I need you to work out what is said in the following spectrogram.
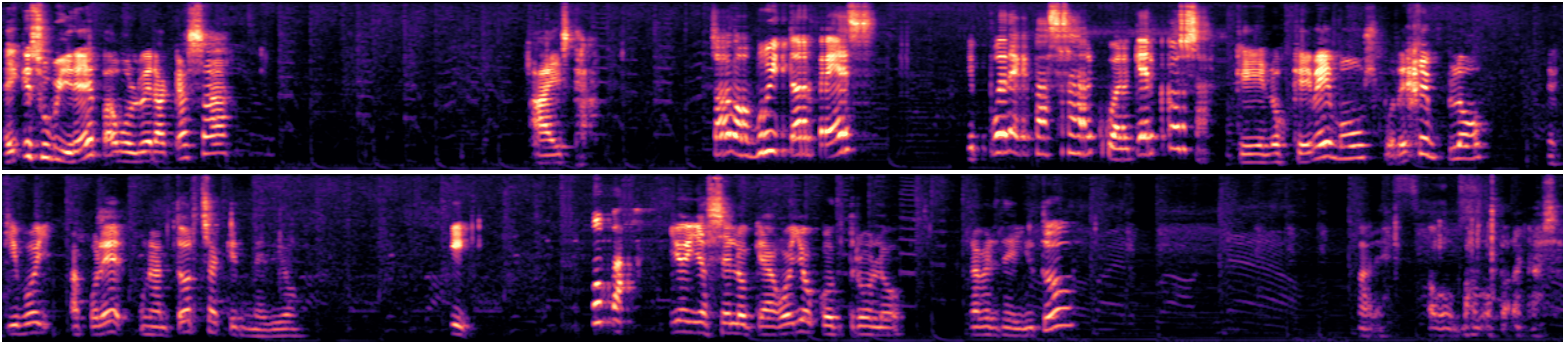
Hay que subir, ¿eh? Para volver a casa. Ahí está. Somos muy torpes. Y puede pasar cualquier cosa. Que nos quememos, por ejemplo. Aquí voy a poner una antorcha que en medio. Y Upa. Yo ya sé lo que hago, yo controlo a través de YouTube. Vale, vamos, vamos para casa.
